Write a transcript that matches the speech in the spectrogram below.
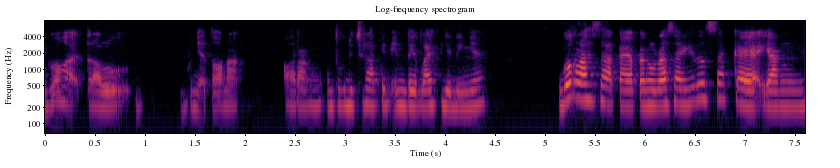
gue nggak terlalu punya tona orang untuk dicurhatin in real life jadinya. Gue ngerasa kayak pengen ngerasain itu saya kayak yang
